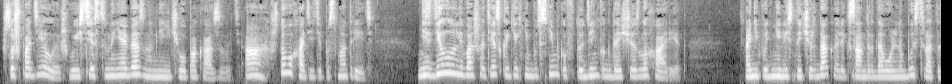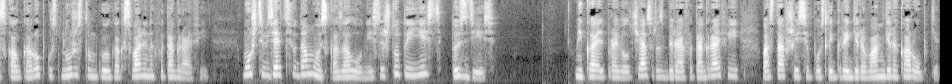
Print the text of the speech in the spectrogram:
Что ж поделаешь, вы, естественно, не обязаны мне ничего показывать. А, что вы хотите посмотреть? Не сделал ли ваш отец каких-нибудь снимков в тот день, когда исчезла Харриет? Они поднялись на чердак, и Александр довольно быстро отыскал коробку с множеством кое-как сваленных фотографий. «Можете взять все домой», — сказал он. «Если что-то и есть, то здесь». Микаэль провел час, разбирая фотографии в оставшиеся после Грегера Вангера коробки.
